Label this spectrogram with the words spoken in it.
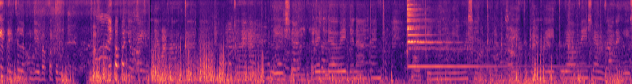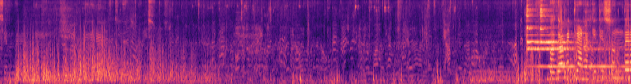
घेत आहे चला म्हणजे बाप्पा करू हे पप्पा घेऊ. मलेश्वरं परल्ल्या वैद्यनाथांचं नाकीनं शंकरं जयतु वैतु रामेशं नागेशं बघा मित्रांनो किती सुंदर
